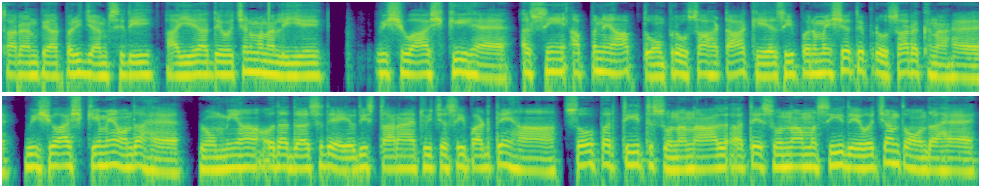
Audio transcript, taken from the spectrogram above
ਸਾਰਿਆਂ ਨੂੰ ਪਿਆਰ ਭਰੀ ਜੈ ਮਸੀਹ ਦੀ ਆइए ਅੱਜ ਦੇ ਵਚਨ ਮਨਾ ਲਈਏ। ਵਿਸ਼ਵਾਸ ਕੀ ਹੈ? ਅਸੀਂ ਆਪਣੇ ਆਪ ਤੋਂ ਭਰੋਸਾ ਹਟਾ ਕੇ ਅਸੀਂ ਪਰਮੇਸ਼ਰ ਤੇ ਭਰੋਸਾ ਰੱਖਣਾ ਹੈ। ਵਿਸ਼ਵਾਸ ਕਿਵੇਂ ਆਉਂਦਾ ਹੈ? ਰੋਮੀਆਂ ਉਹਦਾ 10 ਦੇ ਉਹਦੀ 17 ਆਇਤ ਵਿੱਚ ਅਸੀਂ ਪੜ੍ਹਦੇ ਹਾਂ, ਸੋ ਪ੍ਰਤੀਤ ਸੁਣਨ ਨਾਲ ਅਤੇ ਸੁਣਨਾ ਮਸੀਹ ਦੇ ਵਚਨ ਤੋਂ ਆਉਂਦਾ ਹੈ।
